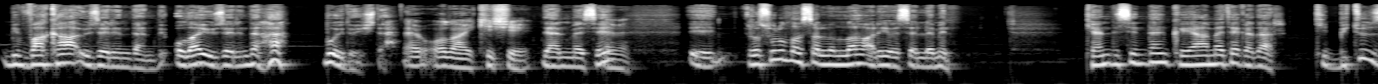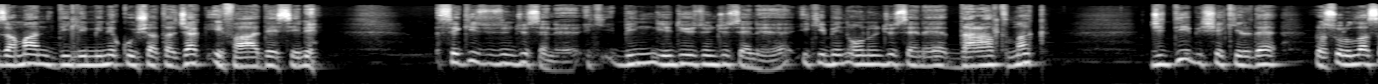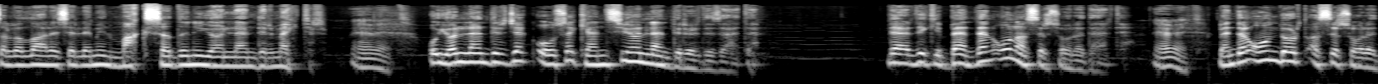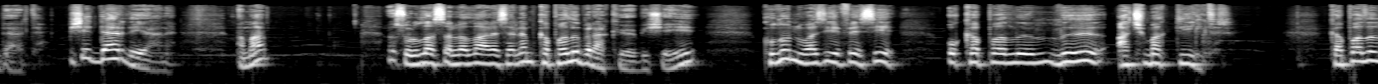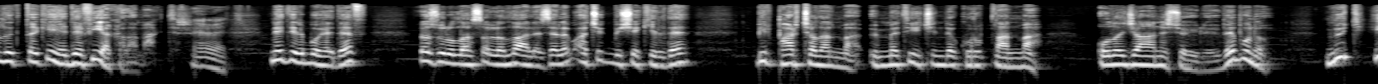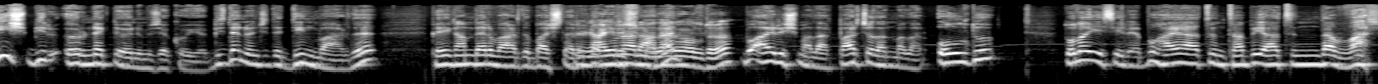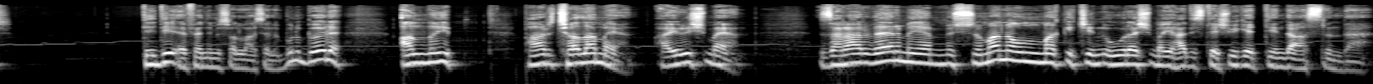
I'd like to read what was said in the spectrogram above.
bir vaka üzerinden, bir olay üzerinden ha buydu işte Evet, olay, kişi. denmesi Evet. e, Resulullah sallallahu aleyhi ve sellemin kendisinden kıyamete kadar ki bütün zaman dilimini kuşatacak ifadesini 800. seneye, iki- 1700. seneye, 2010. seneye daraltmak ciddi bir şekilde Resulullah sallallahu aleyhi ve sellemin maksadını yönlendirmektir. Evet. O yönlendirecek olsa kendisi yönlendirirdi zaten. Derdi ki benden 10 asır sonra derdi. Evet. Benden 14 asır sonra derdi. Bir şey derdi yani. Ama Resulullah sallallahu aleyhi ve sellem kapalı bırakıyor bir şeyi. Kulun vazifesi o kapalılığı açmak değildir. Kapalılıktaki hedefi yakalamaktır. Evet. Nedir bu hedef? Resulullah sallallahu aleyhi ve sellem açık bir şekilde bir parçalanma, ümmeti içinde gruplanma olacağını söylüyor ve bunu müthiş bir örnekle önümüze koyuyor. Bizden önce de din vardı, peygamber vardı Öyle başlarında. Buna ayrışmalar rağmen oldu. bu ayrışmalar, parçalanmalar oldu. Dolayısıyla bu hayatın tabiatında var. Dedi Efendimiz sallallahu aleyhi ve sellem. Bunu böyle anlayıp parçalamayan, ayrışmayan, zarar vermeyen Müslüman olmak için uğraşmayı hadis teşvik ettiğinde aslında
